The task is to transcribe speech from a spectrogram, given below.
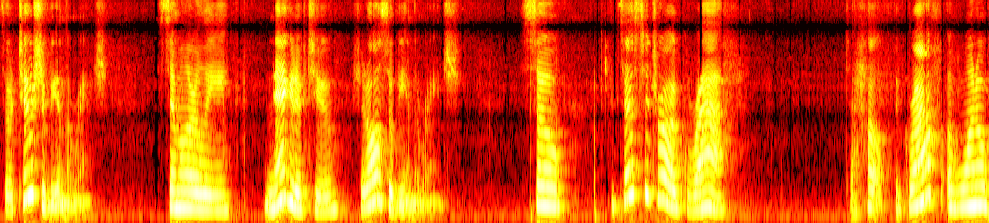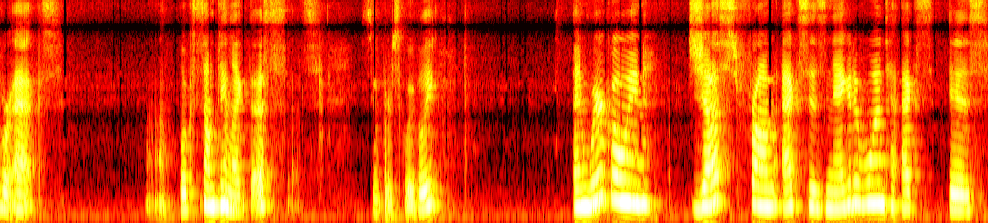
So 2 should be in the range. Similarly, negative 2 should also be in the range. So it says to draw a graph to help. The graph of 1 over x uh, looks something like this. That's super squiggly. And we're going just from x is negative 1 to x is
